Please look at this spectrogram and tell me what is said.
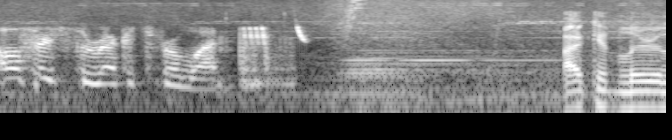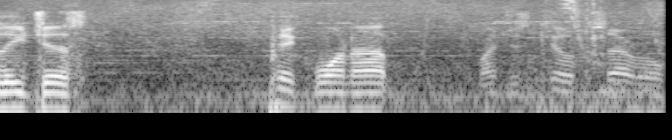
I'll search the records for one. I can literally just pick one up. I just killed several.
